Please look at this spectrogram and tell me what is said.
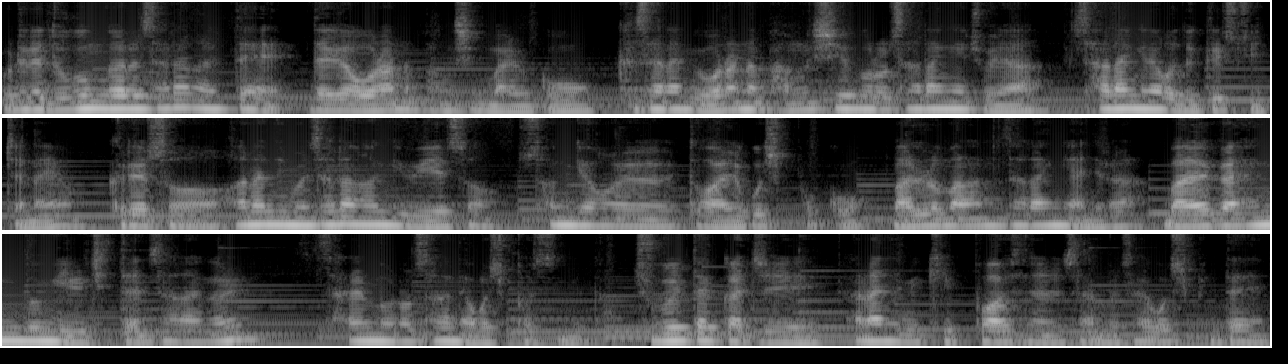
우리가 누군가를 사랑할 때 내가 원하는 방식 말고 그 사람이 원하는 방식으로 사랑해줘야 사랑이라고 느낄 수 있잖아요. 그래서 하나님을 사랑하기 위해서 성경을 더 알고 싶었고 말로만 하는 사랑이 아니라 말과 행동이 일치된 사랑을 삶으로 살아내고 싶었습니다. 죽을 때까지 하나님이 기뻐하시는 삶을 살고 싶은데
